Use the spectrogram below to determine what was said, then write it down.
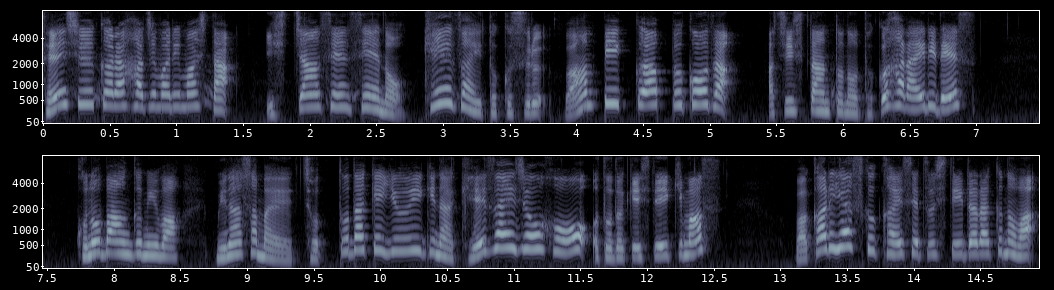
先週から始まりました石ちゃん先生の経済得するワンピックアップ講座アシスタントの徳原えりです。この番組は皆様へちょっとだけ有意義な経済情報をお届けしていきます。わかりやすく解説していただくのは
